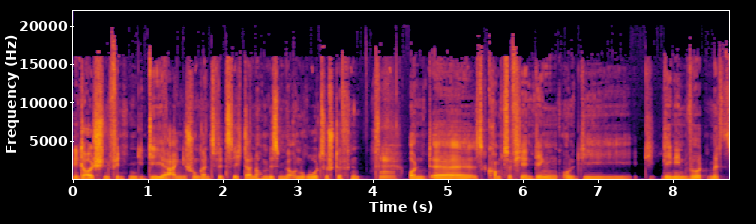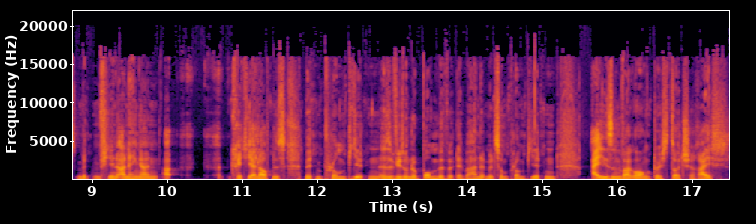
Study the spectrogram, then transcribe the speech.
Die Deutschen finden die Idee ja eigentlich schon ganz witzig, da noch ein bisschen mehr Unruhe zu stiften. Hm. Und äh, es kommt zu vielen Dingen und die, die Lenin wird mit, mit vielen Anhängern äh, kriegt die Erlaubnis mit einem plombierten, also wie so eine Bombe wird er behandelt, mit so einem plombierten Eisenwaggon durchs Deutsche Reich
